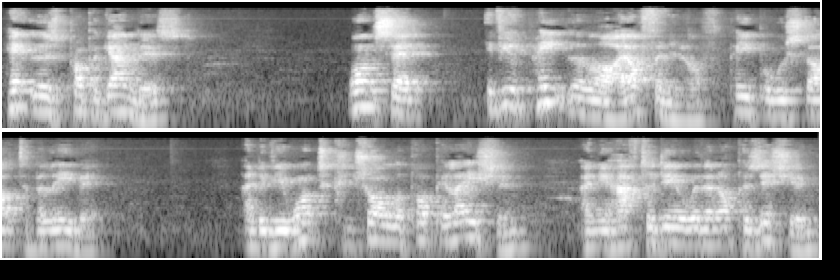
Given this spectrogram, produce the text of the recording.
Hitler's propagandist, once said, if you repeat the lie often enough, people will start to believe it. And if you want to control the population, and you have to deal with an opposition,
